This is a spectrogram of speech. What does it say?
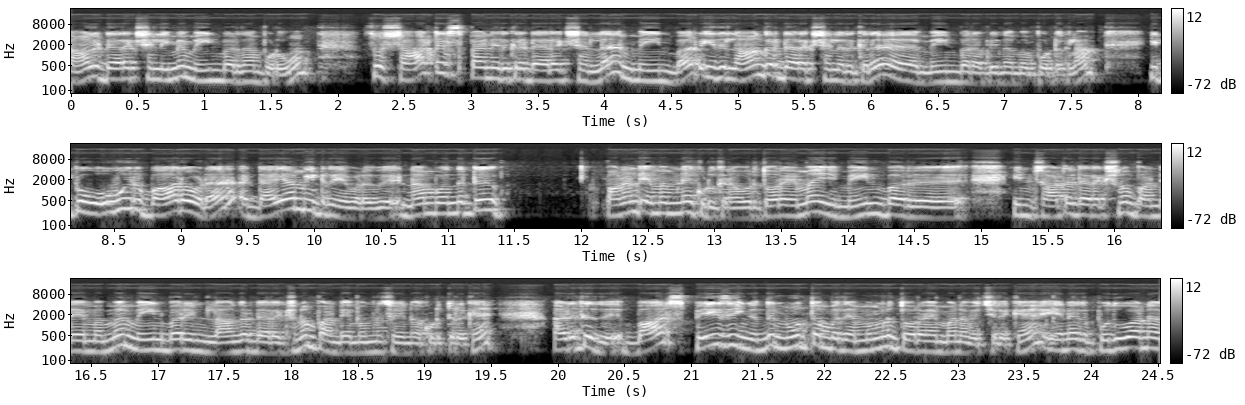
நாலு டைரக்ஷன்லையுமே மெயின் பார் தான் போடுவோம். ஸோ ஷார்ட்டர் ஸ்பேன் இருக்கிற டேரக்ஷனில் மெயின் பார் இது லாங்கர் டைரக்ஷனில் இருக்கிற மெயின் பார் அப்படின்னு நம்ம போட்டுக்கலாம். இப்போ ஒவ்வொரு பாரோட டயாமீட்டர் எவ்வளவு? நம்ம வந்துட்டு பன்னெண்டு எம்எம்னே கொடுக்குறேன். ஒரு தோராயமாக மெயின் பார் இன் ஷார்ட்டர் டைரக்ஷனும் பன்னெண்டு எம்எம் மெயின் பார் இன் லாங்கர் டைரக்ஷனும் பன்னெண்டு எம்எம்னு சொல்லி நான் கொடுத்துருக்கேன். அடுத்தது பார் ஸ்பேசிங் வந்து நூற்றம்பது எம்எம்னு தோராயமாக நான் வச்சுருக்கேன். ஏன்னா இது பொதுவான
